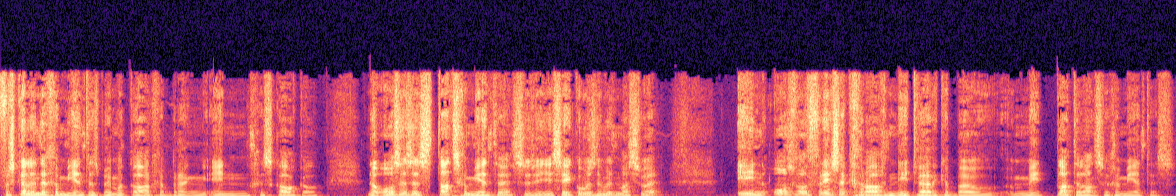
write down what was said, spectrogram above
verskillende gemeentes bymekaar gebring en geskakel. Nou ons is 'n stadsgemeente, soos jy sê, kom ons noem dit maar so. En ons wil vreeslik graag netwerke bou met plattelandse gemeentes.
